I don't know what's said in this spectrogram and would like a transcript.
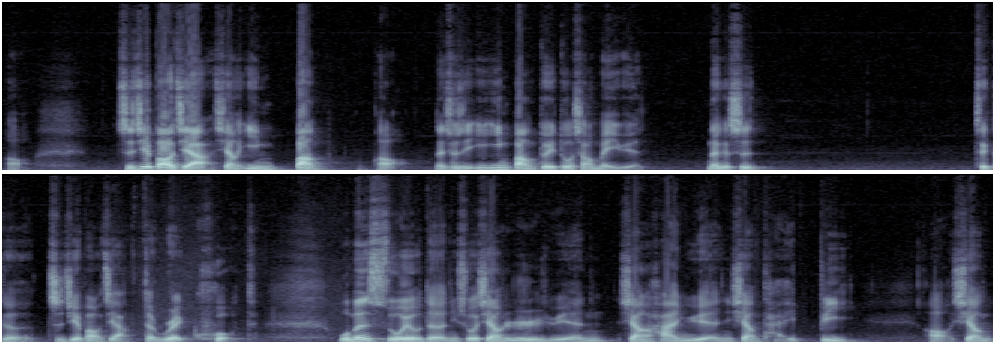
啊，直接报价像英镑啊，那就是一英镑兑多少美元，那个是这个直接报价 direct quote。我们所有的你说像日元、像韩元、像台币，好像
